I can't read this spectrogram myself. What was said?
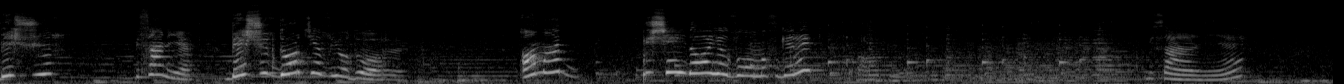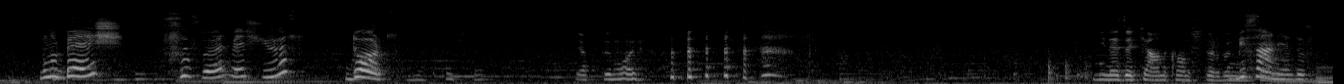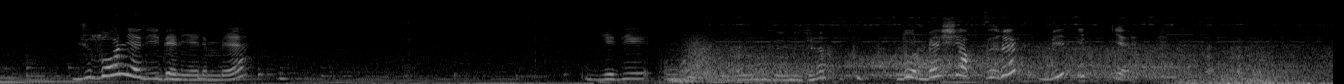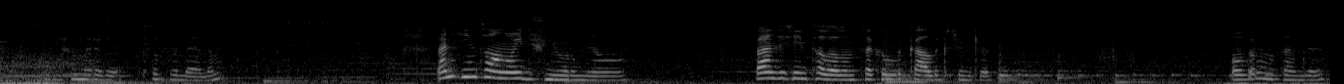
Beş yüz. Bir saniye. 504 yazıyordu. Evet. Ama bir şey daha yazı olması gerek. A diyor. Bir saniye. Bunu 5 0 500 4. Yaptı işte. Yaptığım oydu. Yine zekanı konuşturdun. Bir insan. saniye dur. 117'yi deneyelim bir. 7 Yediğini deneyeceğiz. Dur 5 yaptık. 1 2. Şunları bir sıfırlayalım. Ben Hint almayı düşünüyorum ya. Bence Hint alalım. Takıldık kaldık çünkü. Olur mu sence?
